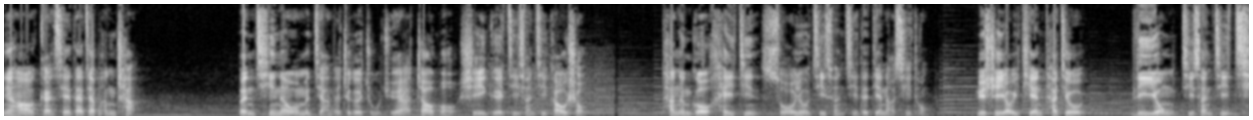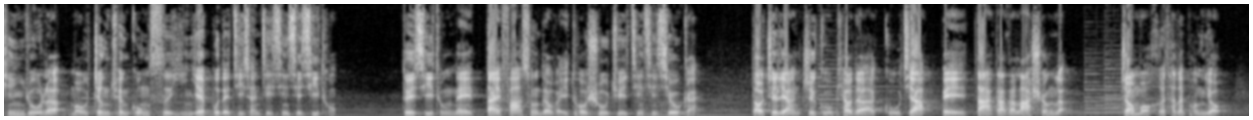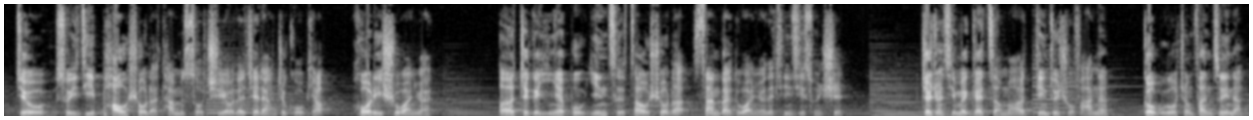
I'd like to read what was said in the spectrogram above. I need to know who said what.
Speaker 1: 你好，感谢大家捧场。本期呢，我们讲的这个主角啊，赵某是一个计算机高手，他能够黑进所有计算机的电脑系统。于是有一天，他就利用计算机侵入了某证券公司营业部的计算机信息系统，对系统内待发送的委托数据进行修改，导致两只股票的股价被大大的拉升了。赵某和他的朋友就随即抛售了他们所持有的这两只股票，获利数万元，而这个营业部因此遭受了三百多万元的经济损失。这种行为该怎么定罪处罚呢？构不构成犯罪呢？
